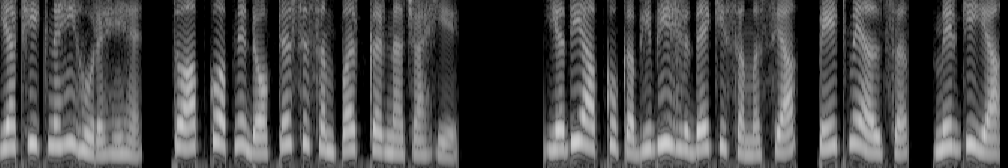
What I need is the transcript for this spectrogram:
या ठीक नहीं हो रहे हैं तो आपको अपने डॉक्टर से संपर्क करना चाहिए। यदि आपको कभी भी हृदय की समस्या, पेट में अल्सर, मिर्गी या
